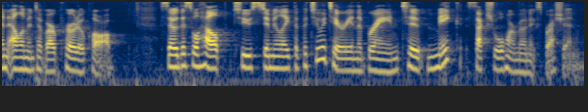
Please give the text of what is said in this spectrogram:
an element of our protocol. So, this will help to stimulate the pituitary in the brain to make sexual hormone expression.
